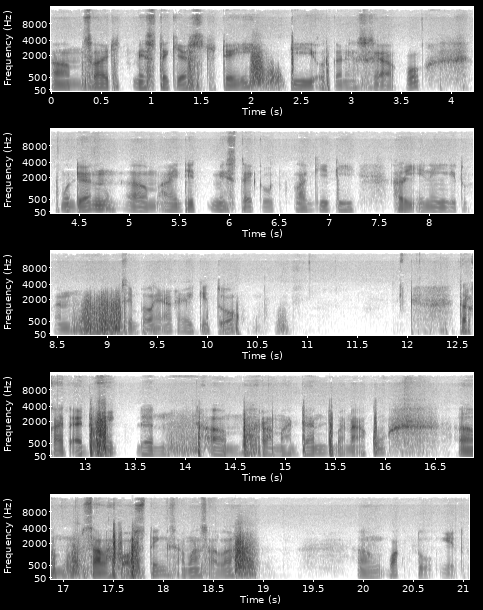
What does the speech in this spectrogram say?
Um, so I did mistake yesterday di organisasi aku, kemudian um, I did mistake lagi di hari ini gitu kan. Simpelnya kayak gitu. Terkait Edufik dan um, Ramadan di mana aku um, salah posting sama salah um, waktu gitu.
